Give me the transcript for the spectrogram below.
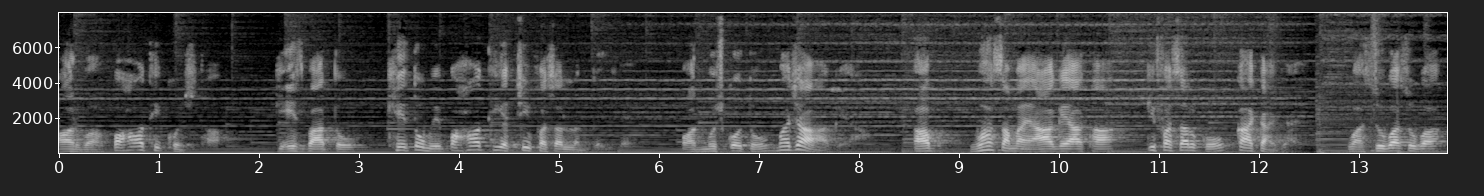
और वह बहुत ही खुश था कि इस बार तो खेतों में बहुत ही अच्छी फ़सल लग गई है और मुझको तो मज़ा आ गया। अब वह समय आ गया था कि फ़सल को काटा जाए। वह सुबह सुबह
